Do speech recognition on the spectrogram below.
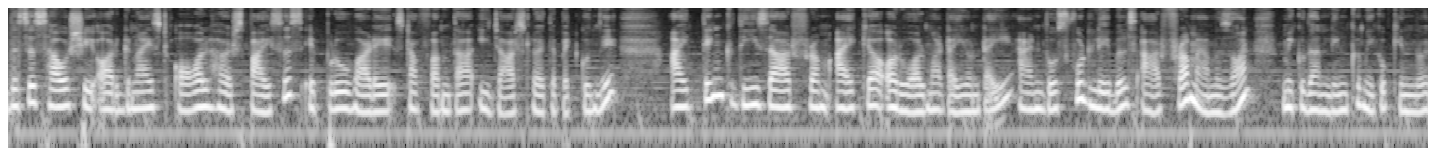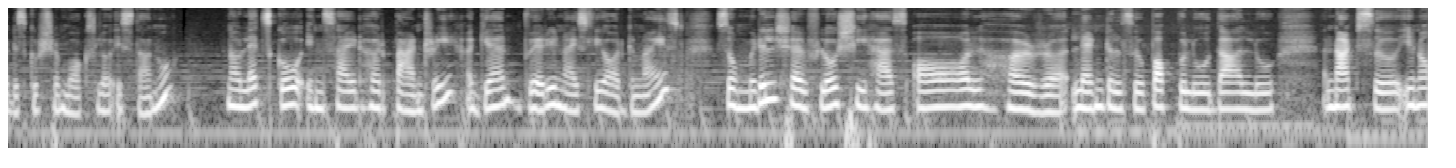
this is how she organized all her spices ఎప్పుడు వాడే స్టఫ్ అంతా ఈ జార్స్లో అయితే పెట్టుకుంది. I think these are from IKEA or Walmart అయి ఉంటాయి. And those food labels are from Amazon మీకు దాని లింక్ మీకు కింద డిస్క్రిప్షన్ బాక్స్లో ఇస్తాను. Now let's go inside her pantry. Again, very nicely organized. So middle shelf లో she has all her పప్పులు దాళ్ళు nuts you know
